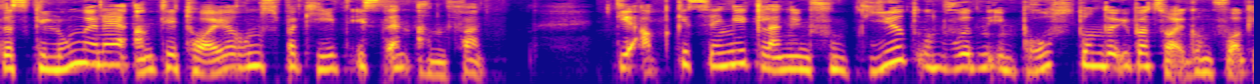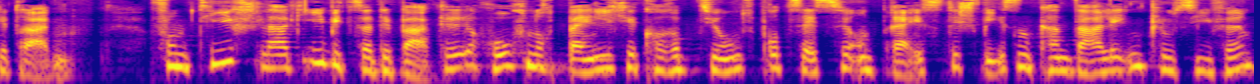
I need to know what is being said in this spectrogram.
Das gelungene Antiteuerungspaket ist ein Anfang. Die Abgesänge klangen fundiert und wurden im Brustton der Überzeugung vorgetragen. Vom Tiefschlag Ibiza-Debakel hoch noch peinliche Korruptionsprozesse und dreiste Spesenkandale inklusive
